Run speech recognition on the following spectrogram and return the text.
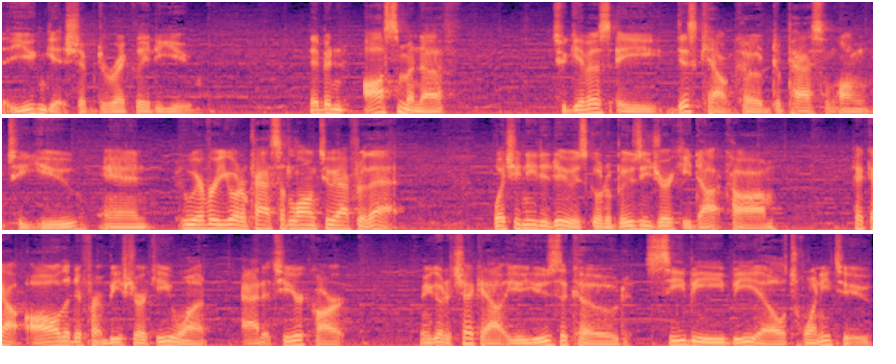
that you can get shipped directly to you. They've been awesome enough to give us a discount code to pass along to you and whoever you want to pass it along to after that. What you need to do is go to boozyjerky.com, pick out all the different beef jerky you want, add it to your cart. When you go to checkout, you use the code CBBL22.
